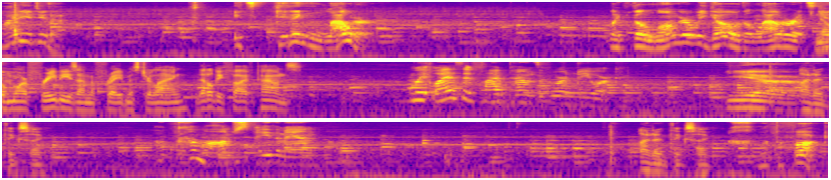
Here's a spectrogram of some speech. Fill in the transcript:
Why do you do that? It's getting louder. Like, the longer we go, the louder it's No getting. more freebies, I'm afraid, Mr. Lang. That'll be five pounds. Wait, why is it five pounds if we're in New York? Yeah. I don't think so. Oh, come on, just pay the man. I don't think so. What the fuck?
